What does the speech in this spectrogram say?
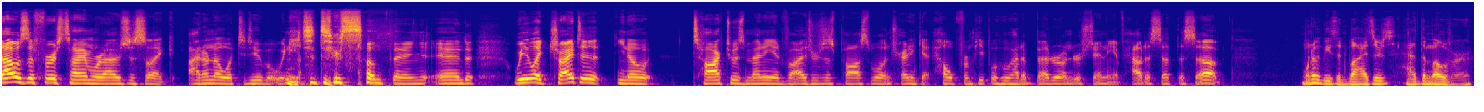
that was the first time where I was just like, I don't know what to do, but we need to do something. And we like tried to, you know, talk to as many advisors as possible and try to get help from people who had a better understanding of how to set this up. One of these advisors had them over.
